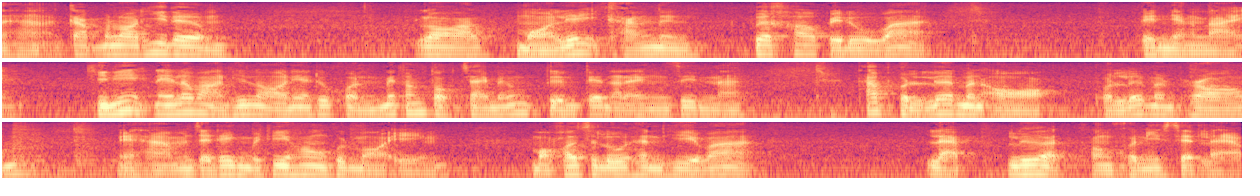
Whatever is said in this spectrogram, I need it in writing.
นะฮะกลับมารอที่เดิม รอหมอเรียกอีกครั้งหนึ่งเพื่อเข้าไปดูว่าเป็นอย่างไร ทีนี้ในระหว่างที่รอเนี่ยทุกคนไม่ต้องตกใจไม่ต้องตื่นเต้นอะไรทั้งสิ้นนะถ้าผลเลือดมันออก ผลเลือดมันพร้อมเนี่ยฮะมันจะเด้งไปที่ห้องคุณหมอเอง หมอเขาจะรู้ทันทีว่า แลบเลือดของคนนี้เสร็จแล้ว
